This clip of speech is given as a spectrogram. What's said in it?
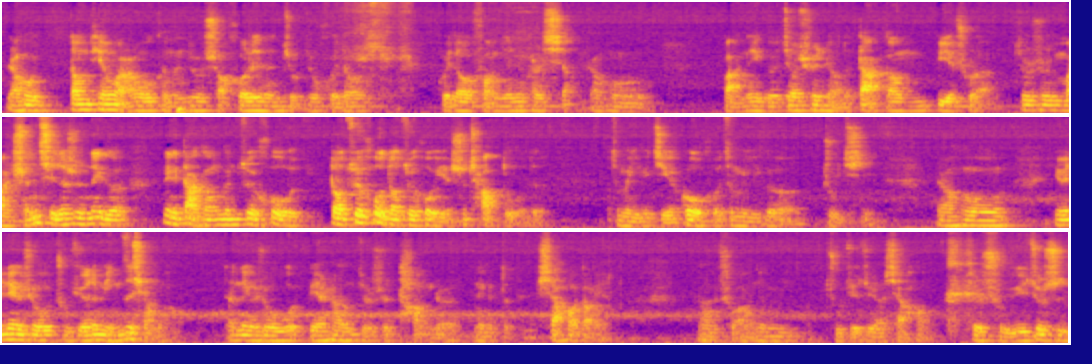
然后当天晚上我可能就少喝了一点酒，就回到回到房间就开始想，然后把那个教学鸟的大纲憋出来。就是蛮神奇的是，那个那个大纲跟最后到最后到最后也是差不多的这么一个结构和这么一个主题。然后因为那个时候主角的名字想不好，但那个时候我边上就是躺着那个夏浩导演，然后说啊，那么主角就叫夏浩，就属于就是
